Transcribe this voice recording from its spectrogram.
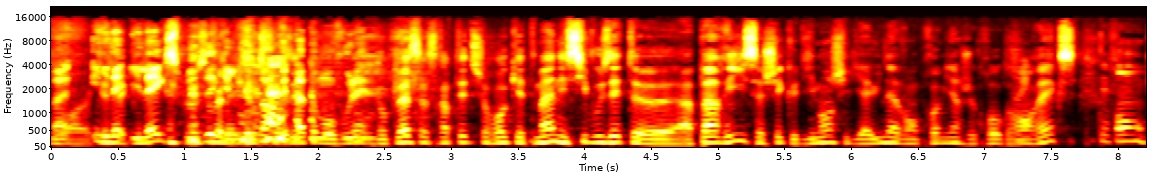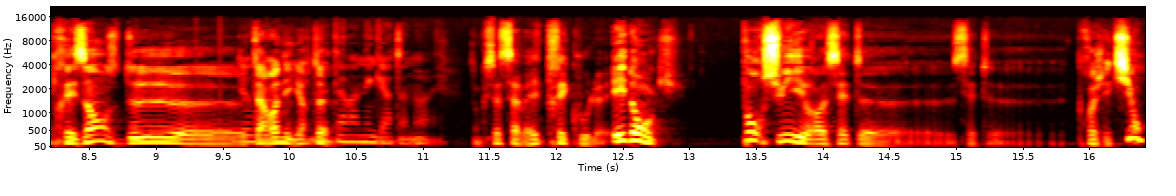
Bah, four, euh, il, a, fait- il a explosé Voilà, quelque part, mais pas comme on voulait. Donc là, ça sera peut-être sur Rocketman. Et si vous êtes euh, à Paris, sachez que dimanche, il y a une avant-première, je crois, au Grand Oui, Rex, en présence de, euh, De- Taron de Egerton. Taron Egerton, ouais. Donc ça, ça va être très cool. Et donc, pour suivre cette, euh, cette euh, projection,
